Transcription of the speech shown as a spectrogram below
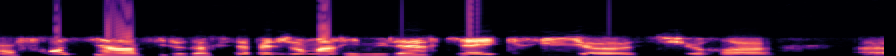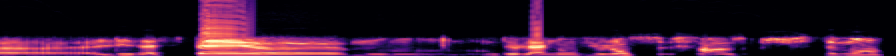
en France, il y a un philosophe qui s'appelle Jean-Marie Muller qui a écrit euh, sur les aspects de la non-violence, enfin justement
